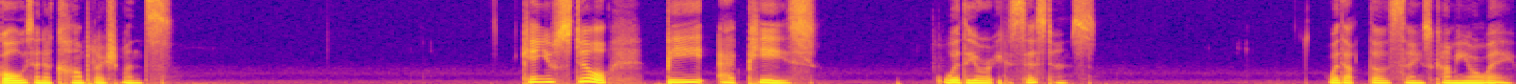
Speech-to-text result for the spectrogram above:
goals and accomplishments. Can you still be at peace with your existence without those things coming your way?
